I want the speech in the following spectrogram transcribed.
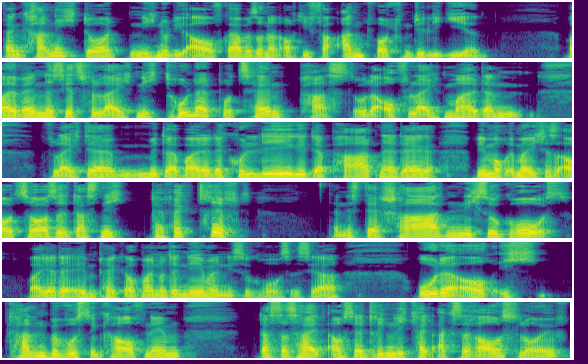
dann kann ich dort nicht nur die Aufgabe, sondern auch die Verantwortung delegieren. Weil wenn es jetzt vielleicht nicht 100% passt oder auch vielleicht mal dann vielleicht der Mitarbeiter, der Kollege, der Partner, der wem auch immer ich das outsource, das nicht perfekt trifft, dann ist der Schaden nicht so groß. weil ja der Impact auf mein Unternehmen nicht so groß ist, ja. Oder auch, ich kann bewusst in Kauf nehmen, dass das halt aus der Dringlichkeit-Achse rausläuft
